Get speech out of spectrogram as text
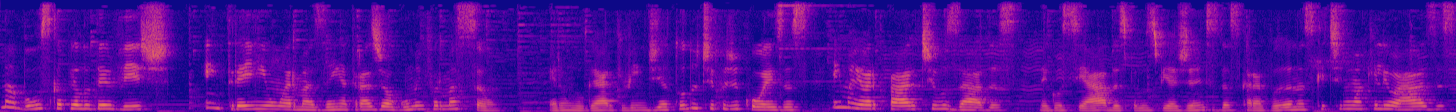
Na busca pelo derviche, entrei em um armazém atrás de alguma informação. Era um lugar que vendia todo tipo de coisas, em maior parte usadas, negociadas pelos viajantes das caravanas que tinham aquele oásis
